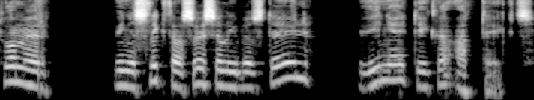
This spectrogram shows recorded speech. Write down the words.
Tomēr viņas sliktās veselības dēļ viņai tika atteikts.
